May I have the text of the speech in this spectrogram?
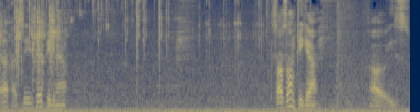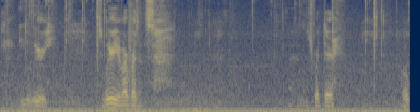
Yeah, I see his head peeking out. Saw some peek out. Oh, he's he's weary. He's weary of our presence. He's right there. Oh.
